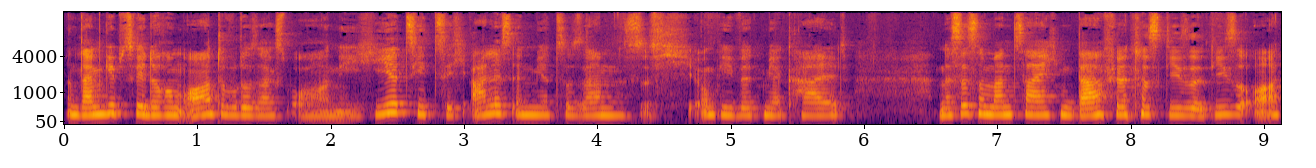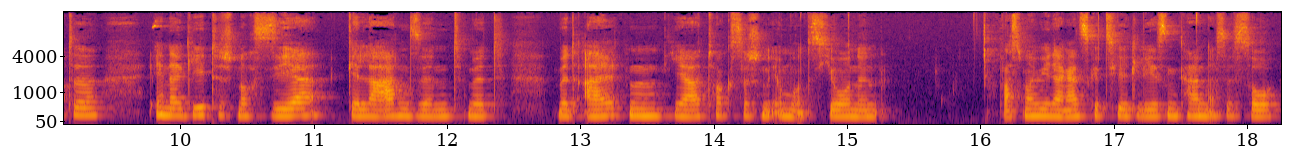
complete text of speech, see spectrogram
Und dann gibt es wiederum Orte, wo du sagst, oh nee, hier zieht sich alles in mir zusammen, ist, irgendwie wird mir kalt und das ist immer ein Zeichen dafür, dass diese, diese Orte energetisch noch sehr geladen sind mit, mit alten, ja, toxischen Emotionen. Was man wieder ganz gezielt lesen kann, das ist so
